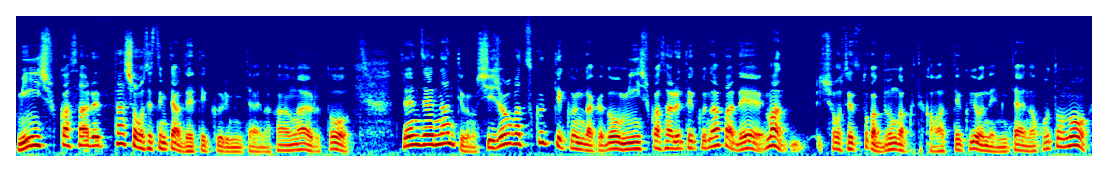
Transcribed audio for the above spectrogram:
民主化された小説みたいなのが出てくるみたいな考えると全然なんていうの市場が作っていくんだけど民主化されていく中で、まあ、小説とか文学って変わっていくよねみたいなことの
